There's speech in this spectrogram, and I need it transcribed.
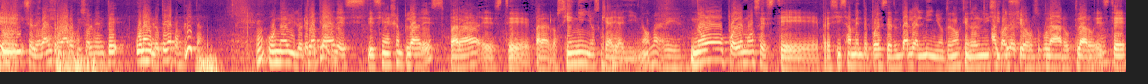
y se le va a entregar oficialmente una biblioteca completa. Una biblioteca de, de, 100 ejemplares para este para los 100 niños que hay allí, ¿no? No podemos este precisamente pues darle al niño, tenemos que darle una institución, claro, claro, este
